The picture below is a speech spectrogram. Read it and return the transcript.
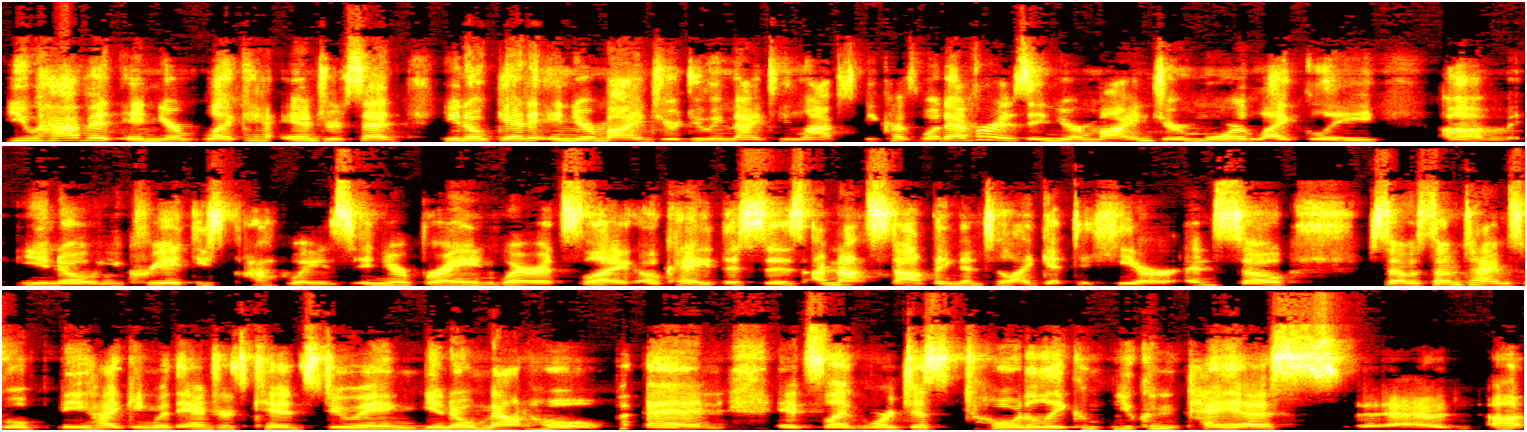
you have it in your like Andrew said, you know, get it in your mind. You're doing 19 laps because whatever is in your mind, you're more likely um, you know, you create these pathways in your brain where it's like, okay, this is I'm not stopping until I get to here. And so so sometimes we'll be hiking with Andrew's kids doing, you know, Mount Hope and it's like we're just totally you can pay us uh, a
